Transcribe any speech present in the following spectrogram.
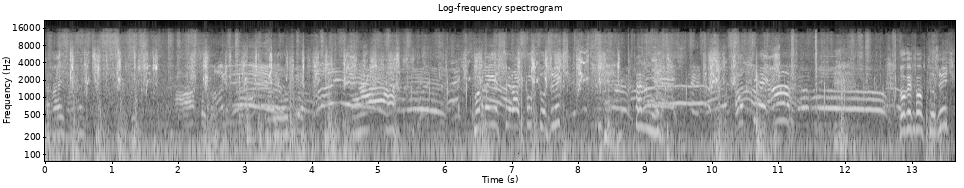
Dawaj, dawaj. Jeszcze raz powtórzyć? Pewnie. Chodźcie, a! Mogę powtórzyć?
